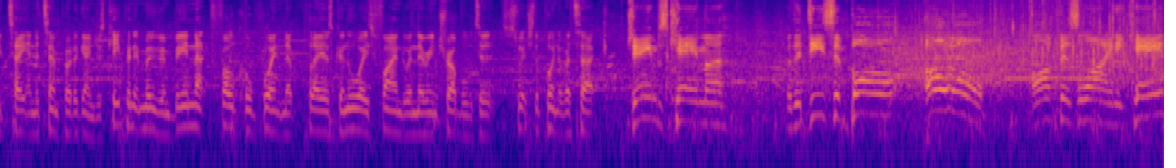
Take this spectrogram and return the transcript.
dictating the tempo of the game, just keeping it moving, being that focal point that players can always find when they're in trouble to switch the point of attack. James came uh, with a decent ball. Oettl off his line. He came,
